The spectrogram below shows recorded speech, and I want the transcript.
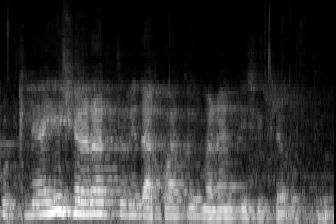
कुठल्याही शहरात तुम्ही दाखवा तुम्ही म्हणाल ती शिक्षा बघतो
